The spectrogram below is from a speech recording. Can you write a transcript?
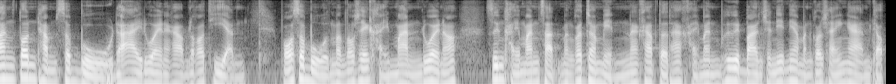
ตั้งต้นทำสบู่ได้ด้วยนะครับ แล้วก็เทียน เพราะสบู่มันต้องใช้ไขมันด้วยเนาะซึ่งไขมันสัตว์มันก็จะเหม็นนะครับ แต่ถ้าไขมันพืชบางชนิดเนี่ยมันก็ใช้งานกับ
